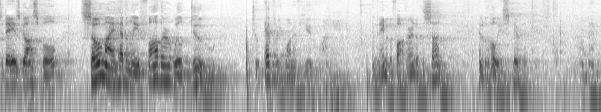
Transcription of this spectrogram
today's gospel, so my heavenly Father will do to every one of you. In the name of the Father, and of the Son, and of the Holy Spirit. Amen.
